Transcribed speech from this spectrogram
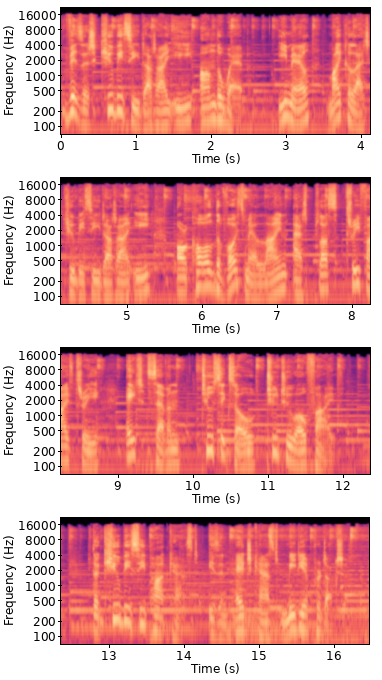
Visit qbc.ie on the web. Email michael at qbc.ie or call the voicemail line at plus 353 87 260 2205. The QBC podcast is an Edgecast media production.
